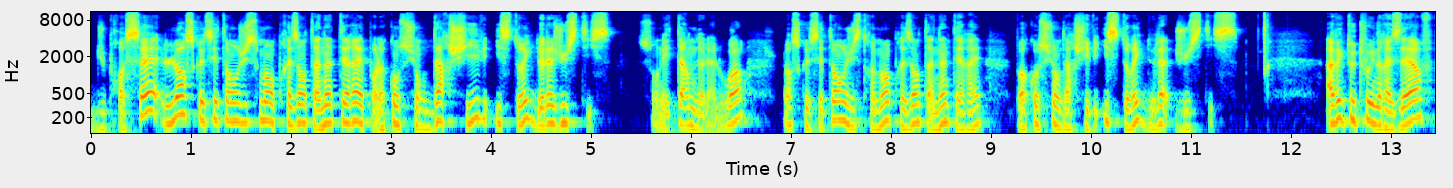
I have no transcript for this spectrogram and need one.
du procès lorsque cet enregistrement présente un intérêt pour la construction d'archives historiques de la justice. Ce sont les termes de la loi, lorsque cet enregistrement présente un intérêt pour la construction d'archives historiques de la justice. Avec toutefois une réserve,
